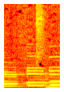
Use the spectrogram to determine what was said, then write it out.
Mm-hmm.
